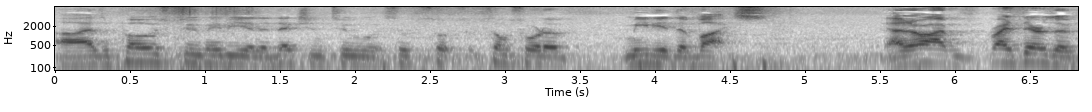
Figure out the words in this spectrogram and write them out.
uh, as opposed to maybe an addiction to so, so, some sort of media device. I know I'm right there's a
